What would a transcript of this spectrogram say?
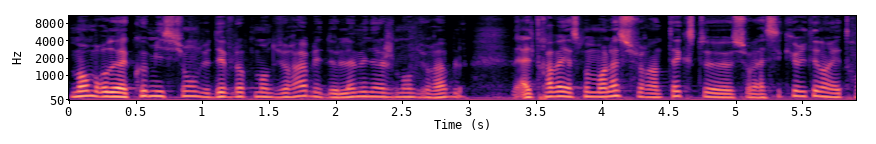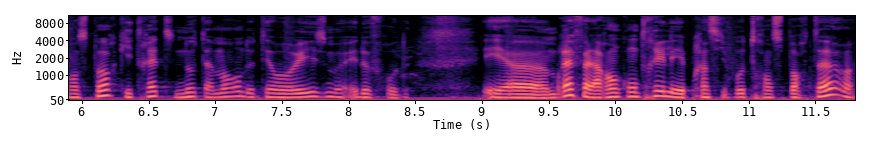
membre de la commission du développement durable et de l'aménagement durable. Elle travaille à ce moment-là sur un texte sur la sécurité dans les transports qui traite notamment de terrorisme et de fraude. Et euh, bref, elle a rencontré les principaux transporteurs.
